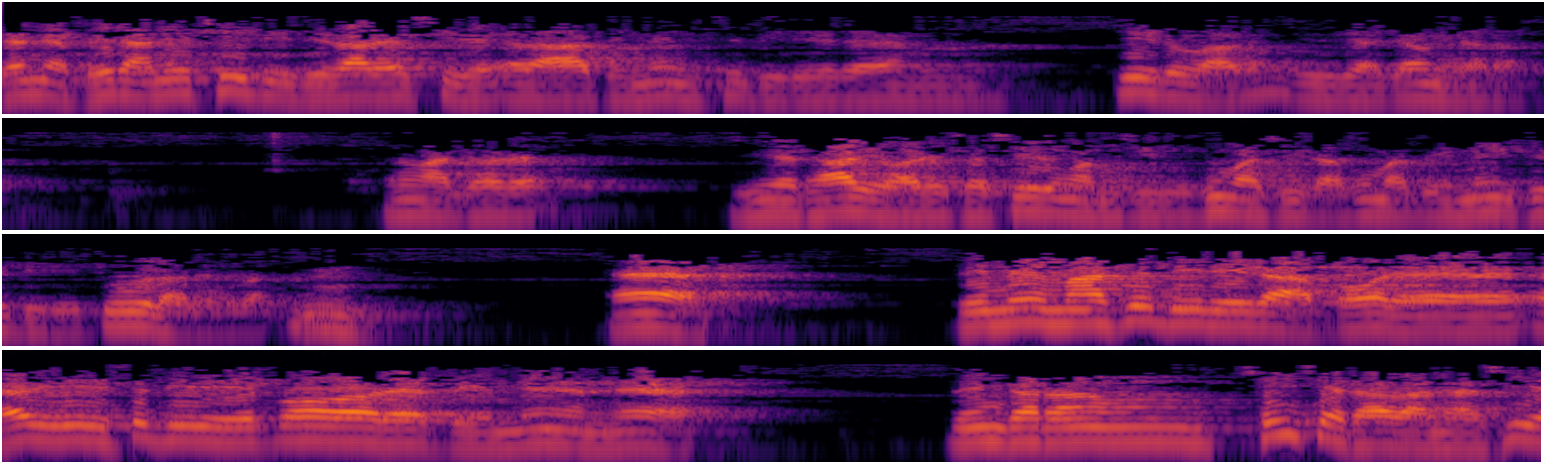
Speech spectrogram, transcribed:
လက်နဲ့ဗေဒာနဲ့ထိပြီးဒီကလည်းရှိတယ်အဲ့ဒါသေမင်းစစ်တီတွေတယ်ကြည့်လို့ပါပဲဒီကြအကြောင်းတွေကတော့ ဘုရားပြောတဲ့ညီရထားတွေပါလေဆိုရှင်းတော့မှမရှိဘူးခုမှရှိတာခုမှသေမင်းစစ်တီတွေတိုးလာတယ်ကွာอืมအဲသေမင်းမှာစစ်တီတွေကပေါ်တယ်အဲဒီစစ်တီတွေပေါ်တဲ့သေမင်းနဲ့သင်္ကရံချင်းချက်ထားတာများရှိရ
